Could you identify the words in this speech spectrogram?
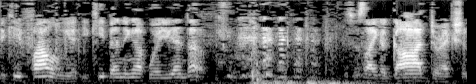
You keep following it, you keep ending up where you end up. this is like a God direction.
